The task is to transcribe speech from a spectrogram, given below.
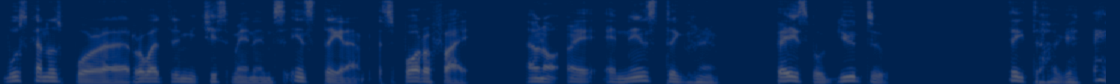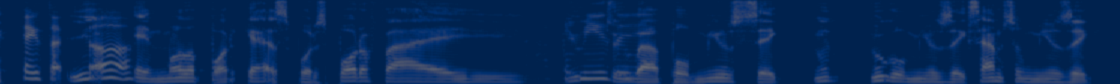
búscanos por arroba Chisme en Instagram, Spotify, ah, no, eh, en Instagram, Facebook, YouTube, TikTok. TikTok. y en modo podcast por Spotify, YouTube, Apple Music, Google Music, Samsung Music,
